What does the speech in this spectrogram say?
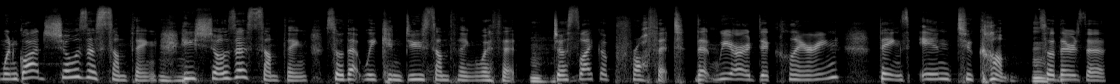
when God shows us something, mm-hmm. He shows us something so that we can do something with it. Mm-hmm. Just like a prophet, that we are declaring things into come. Mm-hmm. So there's a,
